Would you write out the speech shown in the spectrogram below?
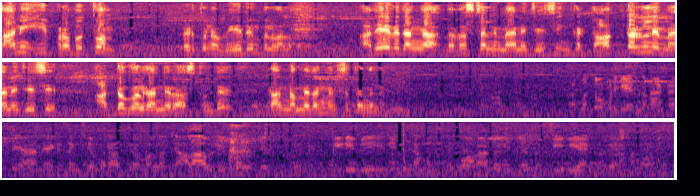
కానీ ఈ ప్రభుత్వం పెడుతున్న వేధింపుల వల్ల అదే విధంగా వ్యవస్థల్ని మేనేజ్ చేసి ఇంకా డాక్టర్లని మేనేజ్ చేసి అడ్డగోలుగా అన్ని రాస్తుంటే దాన్ని నమ్మేదానికి మేము సిద్ధంగా లేము. ప్రభుత్వం ఇప్పుడు చేస్తున్నటువంటి అనేక సంక్షేమ కార్యక్రమాల్లో చాలా అవినీతి చేస్తుంది. టీడీపీ దీనికి సంబంధించిన పోరాటం ఏం చేస్తారు సిబిఐ యాక్ట్ ఏమన్నా బాగుంటుంది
